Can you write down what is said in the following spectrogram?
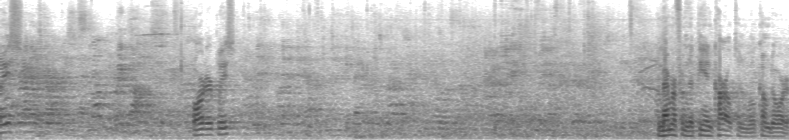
please. Order, please. The member from Nepean Carleton will come to order.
